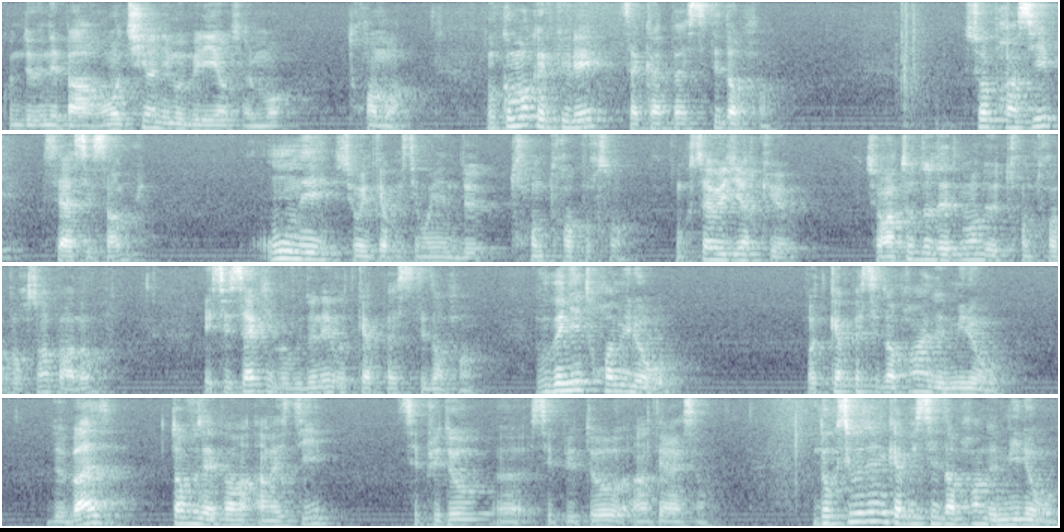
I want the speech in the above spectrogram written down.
qu'on ne devenait pas rentier en immobilier en seulement 3 mois. Donc comment calculer sa capacité d'emprunt? Sur le principe, c'est assez simple. On est sur une capacité moyenne de 33%. Donc ça veut dire que sur un taux d'endettement de 33%, pardon. Et c'est ça qui va vous donner votre capacité d'emprunt. Vous gagnez 3000 euros, votre capacité d'emprunt est de 1000 euros. De base, tant que vous n'avez pas investi, c'est plutôt, euh, intéressant. Donc si vous avez une capacité d'emprunt de 1000 euros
